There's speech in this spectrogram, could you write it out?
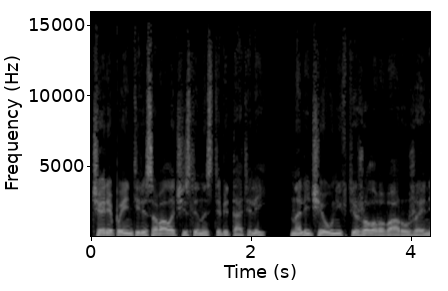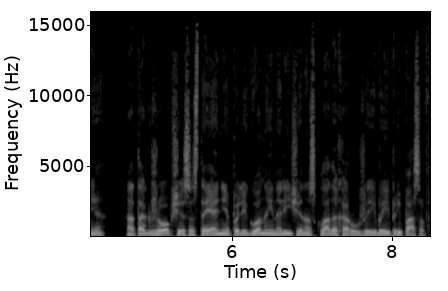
Черепа интересовала численность обитателей, наличие у них тяжелого вооружения, а также общее состояние полигона и наличие на складах оружия и боеприпасов.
